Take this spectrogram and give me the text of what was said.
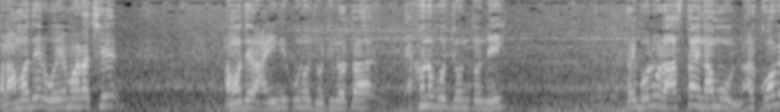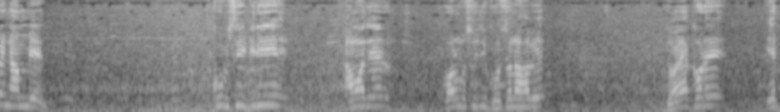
আর আমাদের ওএমআর আছে, আমাদের আইনি কোনো জটিলতা এখনও পর্যন্ত নেই। তাই বলব, রাস্তায় নামুন। আর কবে নামবেন? খুব শীঘ্রই আমাদের কর্মসূচি ঘোষণা হবে। দয়া করে এর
